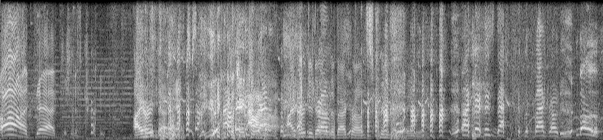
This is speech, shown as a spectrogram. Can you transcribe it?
Ah, Dad! Jesus Christ. I heard that. I I heard your dad in the background scream like a maniac. I heard his dad in the background. No!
